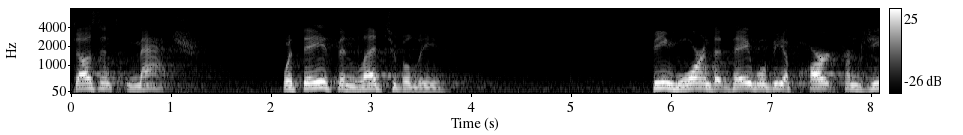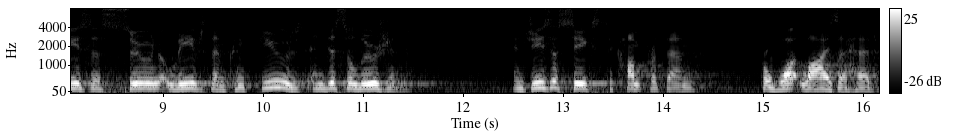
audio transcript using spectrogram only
doesn't match what they've been led to believe. Being warned that they will be apart from Jesus soon leaves them confused and disillusioned. And Jesus seeks to comfort them for what lies ahead.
